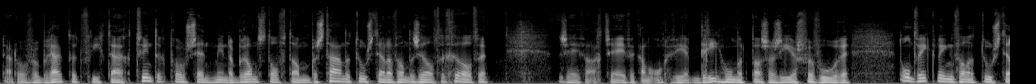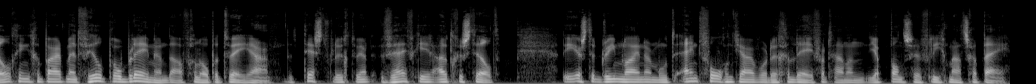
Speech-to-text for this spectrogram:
Daardoor verbruikt het vliegtuig 20% minder brandstof dan bestaande toestellen van dezelfde grootte. De 787 kan ongeveer 300 passagiers vervoeren. De ontwikkeling van het toestel ging gepaard met veel problemen de afgelopen twee jaar. De testvlucht werd vijf keer uitgesteld. De eerste Dreamliner moet eind volgend jaar worden geleverd aan een Japanse vliegmaatschappij.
